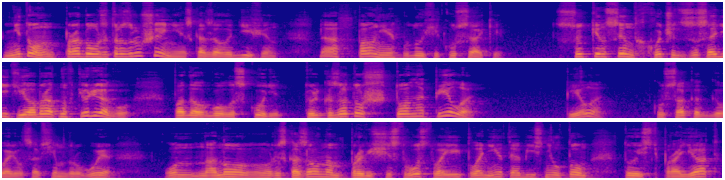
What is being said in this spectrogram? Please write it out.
«Не то он продолжит разрушение», – сказала Диффин. «Да, вполне в духе Кусаки». «Сукин сын хочет засадить ее обратно в тюрягу», – подал голос Коди. «Только за то, что она пела». «Пела?» Кусака говорил совсем другое. Он, оно рассказал нам про вещество с твоей планеты, объяснил Том, то есть про яд.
